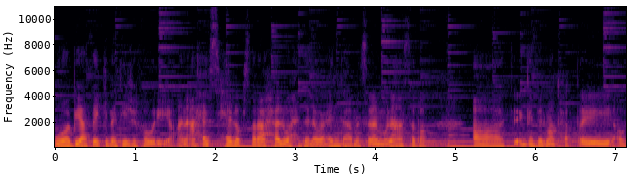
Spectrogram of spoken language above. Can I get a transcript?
وبيعطيك نتيجة فورية. أنا أحس حلو بصراحة الواحدة لو عندها مثلا مناسبة آه قبل ما تحطي أو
